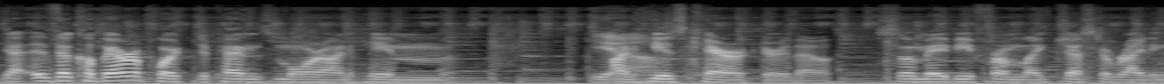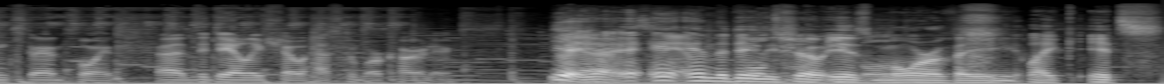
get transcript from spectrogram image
Yeah, the Colbert Report depends more on him, yeah. on his character though. So maybe from like just a writing standpoint, uh, the Daily Show has to work harder. yeah, Yeah, yeah, it's- and, yeah, and the Daily multiple Show is people. more of a like it's.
